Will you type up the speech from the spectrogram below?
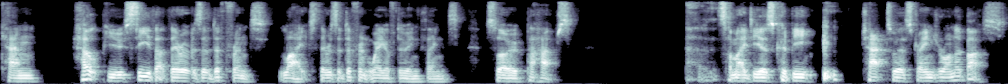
can help you see that there is a different light, there is a different way of doing things. So perhaps uh, some ideas could be chat to a stranger on a bus,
